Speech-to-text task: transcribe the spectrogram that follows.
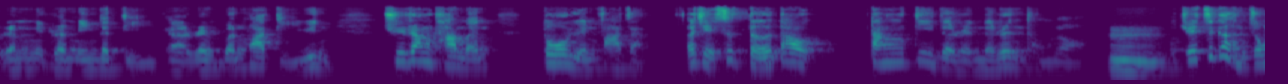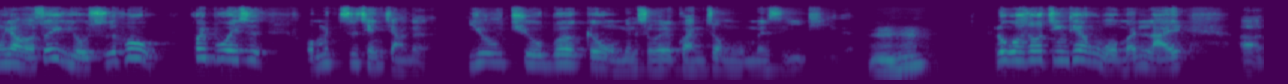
人民人民的底呃人文化底蕴，去让他们多元发展，而且是得到当地的人的认同的哦。嗯。我觉得这个很重要的，所以有时候会不会是我们之前讲的 YouTuber 跟我们所谓的观众，我们是一体的？嗯哼，如果说今天我们来呃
